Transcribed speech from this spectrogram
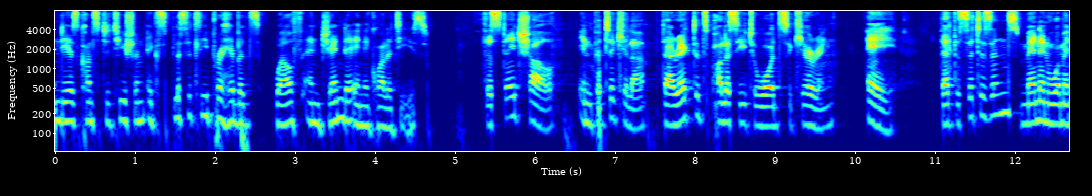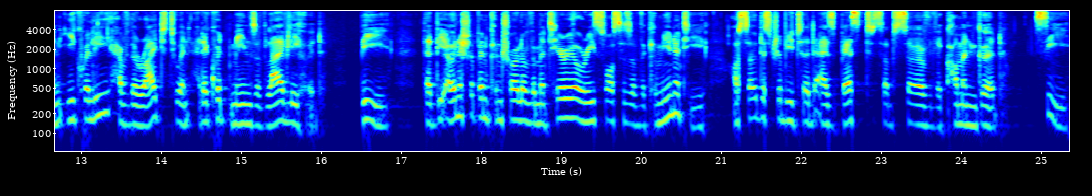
India's constitution explicitly prohibits wealth and gender inequalities. The state shall, in particular, direct its policy towards securing a. That the citizens, men and women equally, have the right to an adequate means of livelihood. b. That the ownership and control of the material resources of the community are so distributed as best to subserve the common good. C.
